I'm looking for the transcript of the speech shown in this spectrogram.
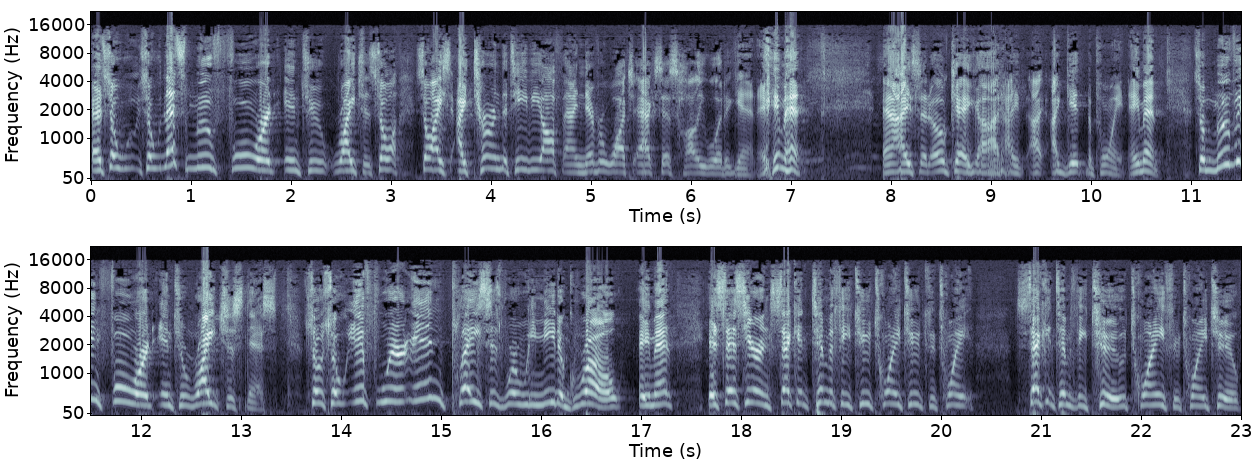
And so, so let's move forward into righteousness. So, so I, I turned the TV off and I never watch Access Hollywood again. Amen. And I said, okay, God, I, I, I, get the point. Amen. So moving forward into righteousness. So, so if we're in places where we need to grow, amen, it says here in 2 Timothy 2, 22 to 20, 2 Timothy 2, 20 through 22,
